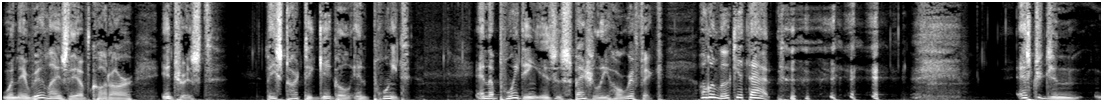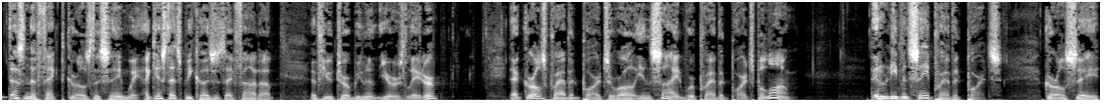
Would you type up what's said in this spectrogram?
when they realize they have caught our interest, they start to giggle and point. And the pointing is especially horrific. Oh, look at that. Estrogen doesn't affect girls the same way. I guess that's because, as I found out a few turbulent years later, that girls' private parts are all inside where private parts belong. They don't even say private parts. Girls say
